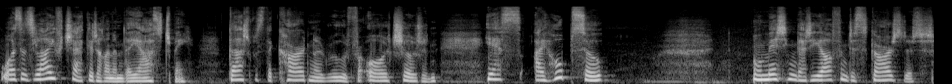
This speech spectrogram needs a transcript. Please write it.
Was his life jacket on him? They asked me. That was the cardinal rule for all children. Yes, I hope so, omitting that he often discarded it.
